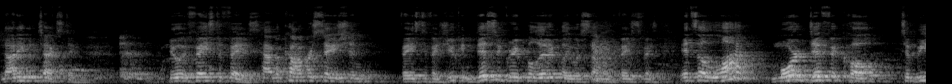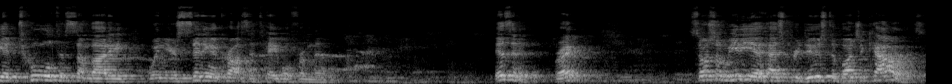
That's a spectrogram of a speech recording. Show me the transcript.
Not even texting. Do it face to face. Have a conversation face to face. You can disagree politically with someone face to face. It's a lot more difficult to be a tool to somebody when you're sitting across a table from them. Isn't it? Right? Social media has produced a bunch of cowards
